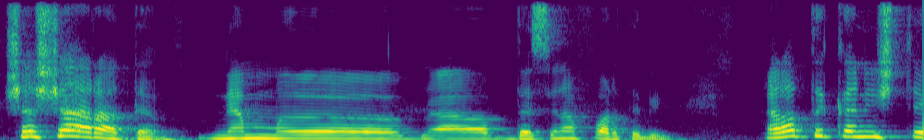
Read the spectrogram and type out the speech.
Și așa arată. Ne-am uh, a desenat foarte bine. Arată ca niște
